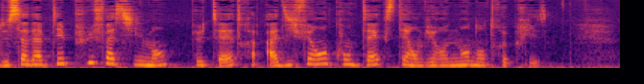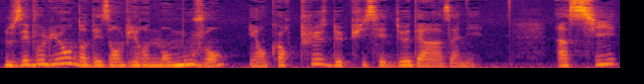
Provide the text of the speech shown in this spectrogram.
de s'adapter plus facilement, peut-être, à différents contextes et environnements d'entreprise. Nous évoluons dans des environnements mouvants et encore plus depuis ces deux dernières années. Ainsi,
